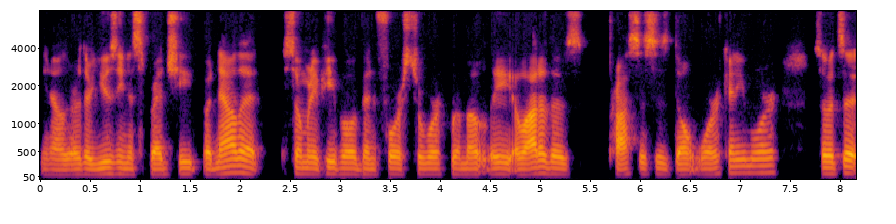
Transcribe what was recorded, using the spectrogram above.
you know, or they're using a spreadsheet. But now that so many people have been forced to work remotely, a lot of those processes don't work anymore. So it's a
